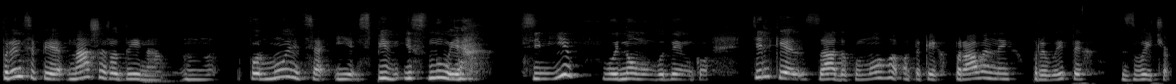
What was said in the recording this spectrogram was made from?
В принципі, наша родина формується і співіснує в сім'ї в одному будинку тільки за допомогою отаких правильних привитих звичок.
